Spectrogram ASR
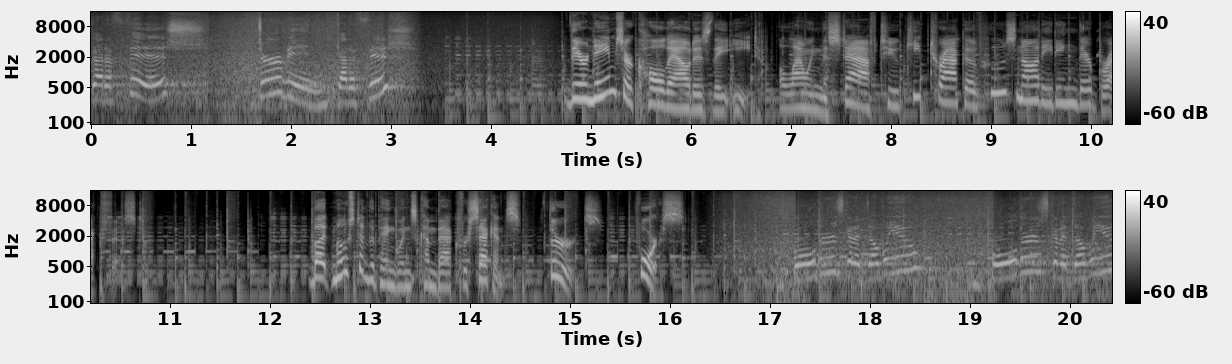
Got a fish. Durbin got a fish. Their names are called out as they eat, allowing the staff to keep track of who's not eating their breakfast. But most of the penguins come back for seconds, thirds, fourths. Boulders got a W. Boulders got a W.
